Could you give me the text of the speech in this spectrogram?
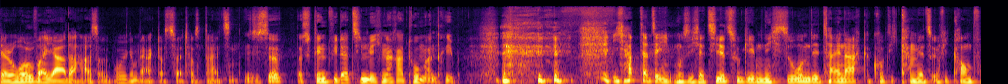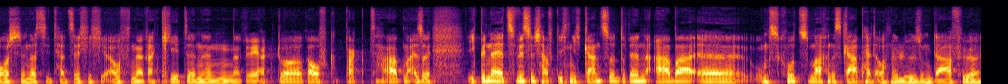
Der Rover Jadehase, wohlgemerkt aus 2013. Siehst du, das klingt wieder ziemlich nach Atomantrieb. ich habe tatsächlich, muss ich jetzt hier zugeben, nicht so im Detail nachgeguckt. Ich kann mir jetzt irgendwie kaum vorstellen, dass sie tatsächlich auf eine Rakete einen Reaktor raufgepackt haben. Also ich bin da jetzt wissenschaftlich nicht ganz so drin, aber äh, um es kurz zu machen, es gab halt auch eine Lösung dafür,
